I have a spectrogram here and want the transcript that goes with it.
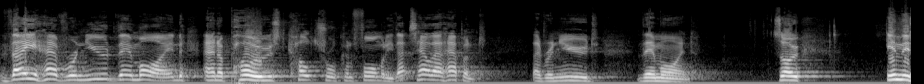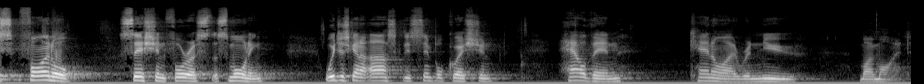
They have renewed their mind and opposed cultural conformity. That's how that happened. They've renewed their mind. So, in this final session for us this morning, we're just going to ask this simple question How then can I renew my mind?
